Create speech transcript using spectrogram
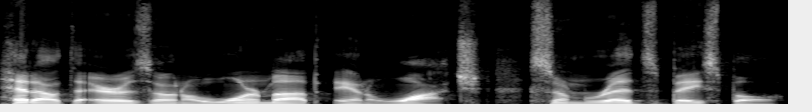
Head out to Arizona, warm up, and watch some Reds baseball.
